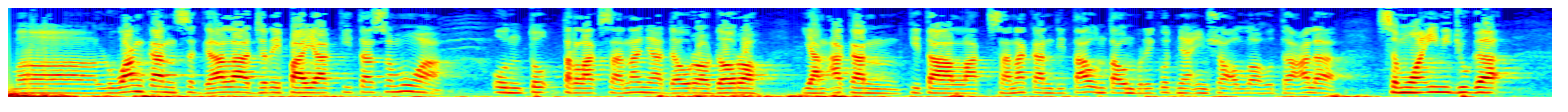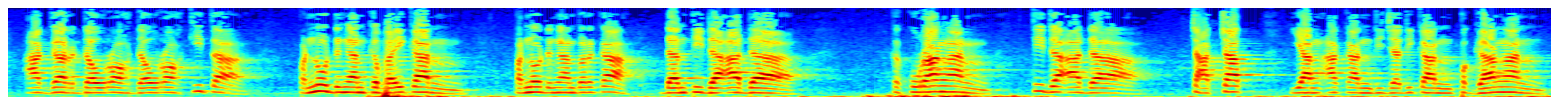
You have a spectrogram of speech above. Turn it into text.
meluangkan segala jeripaya kita semua untuk terlaksananya daurah-daurah yang akan kita laksanakan di tahun-tahun berikutnya insyaallah taala. Semua ini juga agar daurah-daurah kita penuh dengan kebaikan, penuh dengan berkah dan tidak ada kekurangan, tidak ada cacat yang akan dijadikan pegangan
